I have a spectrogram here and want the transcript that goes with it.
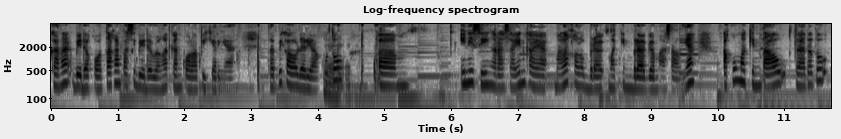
karena beda kota kan pasti beda banget kan pola pikirnya. Tapi kalau dari aku tuh em, ini sih ngerasain kayak malah kalau bera- makin beragam asalnya aku makin tahu ternyata tuh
